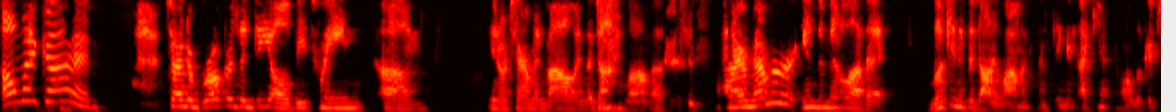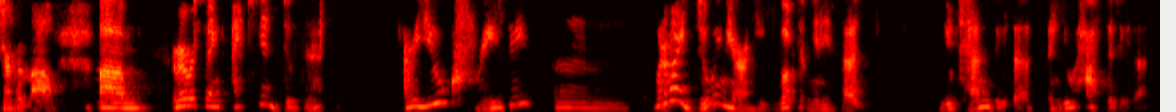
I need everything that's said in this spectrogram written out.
Oh my God. trying to broker the deal between um, you know, Chairman Mao and the Dalai Lama. and I remember in the middle of it, looking at the Dalai Lama because I'm thinking, I can't to look at Chairman Mao. Um, I remember saying, I can't do this. Are you crazy? Mm. What am I doing here? And he looked at me and he said, you can do this and you have to do this.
